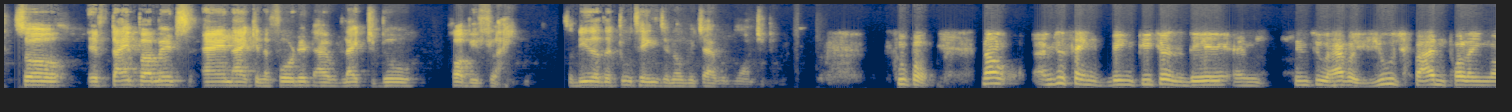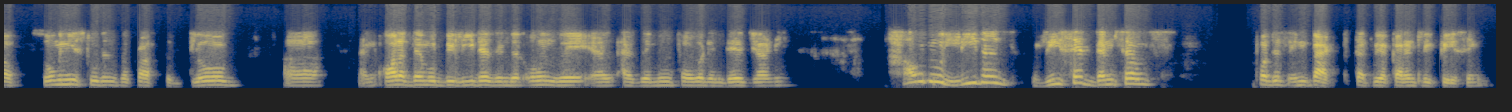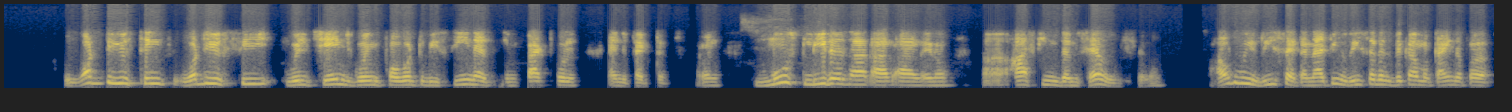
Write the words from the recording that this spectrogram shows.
So if time permits and I can afford it, I would like to do hobby flying. So these are the two things, you know, which I would want to do. Super. Now, I'm just saying, being Teachers Day, and since you have a huge fan following of so many students across the globe, uh, and all of them would be leaders in their own way as, as they move forward in their journey. How do leaders reset themselves for this impact that we are currently facing? What do you think what do you see will change going forward to be seen as impactful and effective? I mean, most leaders are, are, are you know uh, asking themselves you know how do we reset? And i think reset has become a kind of a,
